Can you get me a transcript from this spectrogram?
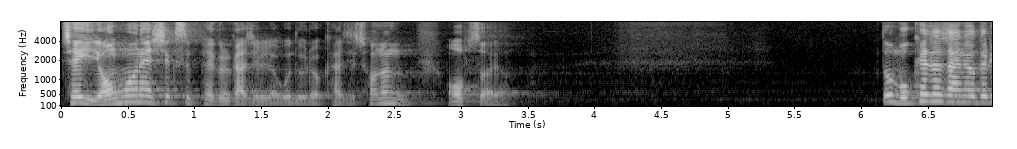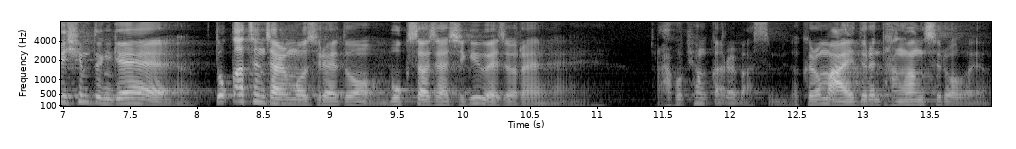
제 영혼의 식스팩을 가지려고 노력하지 저는 없어요. 또 목회자 자녀들이 힘든 게 똑같은 잘못을 해도 목사 자식이 왜 저래? 라고 평가를 받습니다. 그러면 아이들은 당황스러워요.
